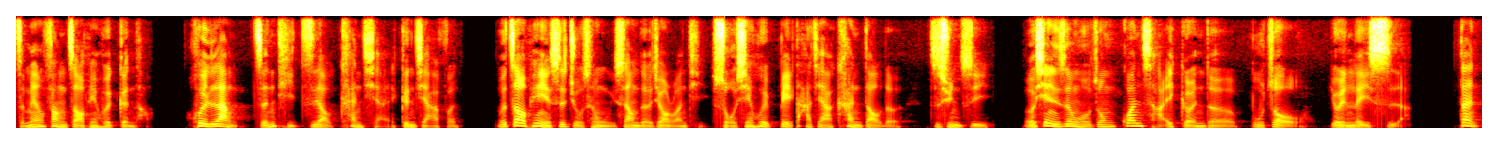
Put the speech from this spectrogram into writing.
怎么样放照片会更好，会让整体资料看起来更加分。而照片也是九成五以上的交友软体首先会被大家看到的资讯之一。而现实生活中观察一个人的步骤有点类似啊，但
